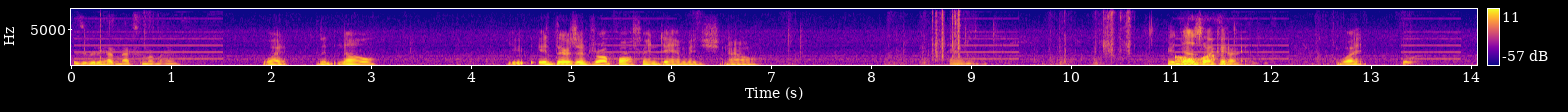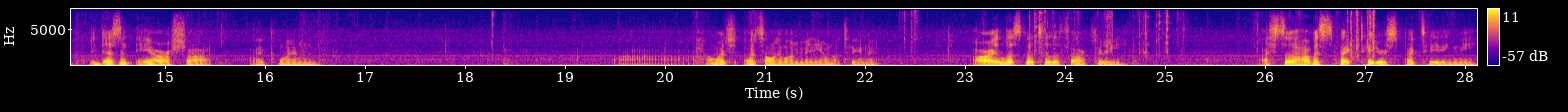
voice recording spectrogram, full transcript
Does it really have maximum range? What? The no. You, it, there's a drop off in damage now. Dang. It Oh, does like a what? It does an AR shot, like when. Uh, how much? That's only one mini. I'm not taking it. All right, let's go to the factory. I still have a spectator spectating me.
